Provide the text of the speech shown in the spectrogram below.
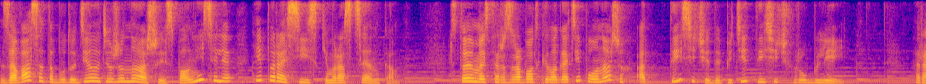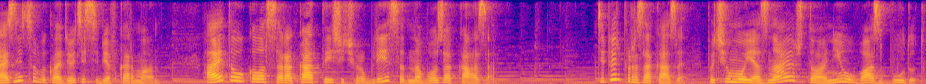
За вас это будут делать уже наши исполнители и по российским расценкам. Стоимость разработки логотипа у наших от 1000 до 5000 рублей. Разницу вы кладете себе в карман, а это около 40 тысяч рублей с одного заказа. Теперь про заказы. Почему я знаю, что они у вас будут?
